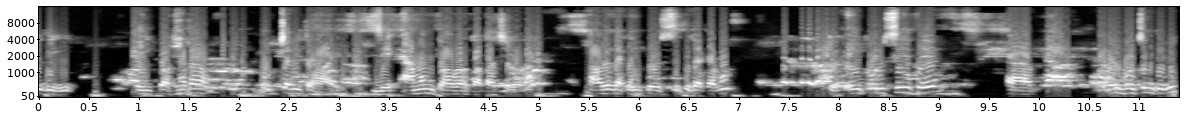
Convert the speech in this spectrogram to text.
যদি এই কথাটা উচ্চারিত হয় যে এমন তো হবার কথা ছিল না, তাহলে দেখেন পরিস্থিতিটা কেমন। তো এই পরিস্থিতিতে কি বলছেন তিনি?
